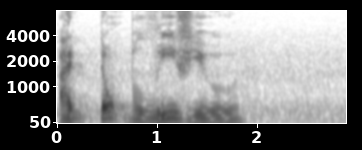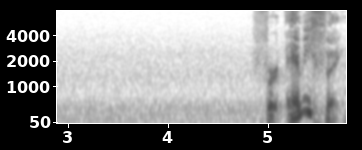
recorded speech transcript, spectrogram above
i don't believe you for anything.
